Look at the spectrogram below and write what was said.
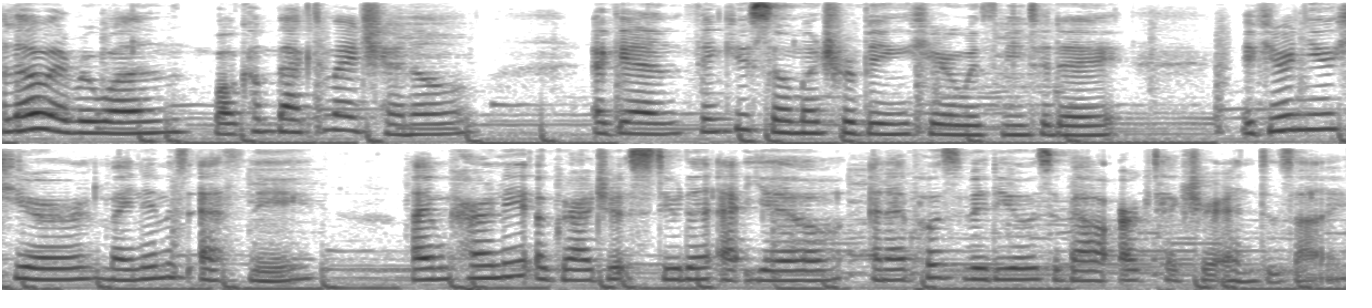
Hello everyone, welcome back to my channel. Again, thank you so much for being here with me today. If you're new here, my name is Ethnie. I'm currently a graduate student at Yale and I post videos about architecture and design.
